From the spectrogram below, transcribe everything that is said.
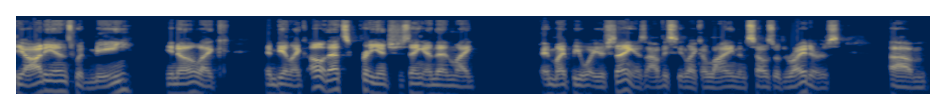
the audience, with me. You know, like and being like, oh, that's pretty interesting. And then like, it might be what you're saying is obviously like aligning themselves with writers. Um,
